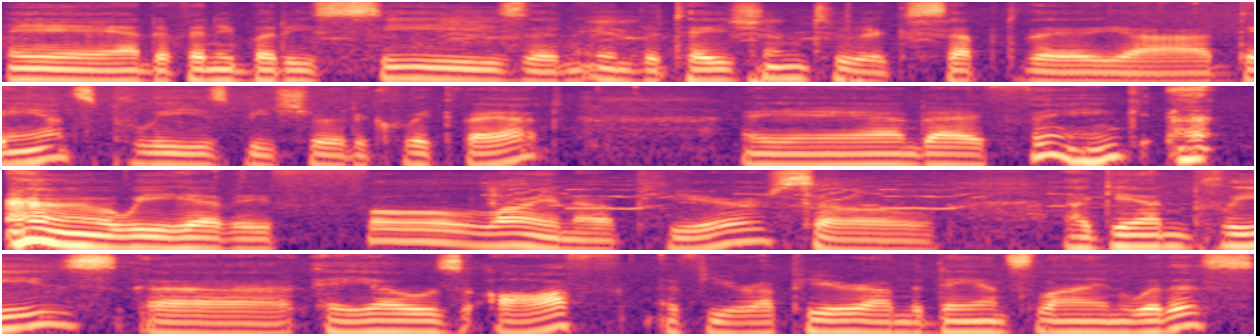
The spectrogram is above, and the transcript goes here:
And if anybody sees an invitation to accept the uh, dance, please be sure to click that. And I think we have a full lineup here. So again, please, uh, AO's off if you're up here on the dance line with us.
